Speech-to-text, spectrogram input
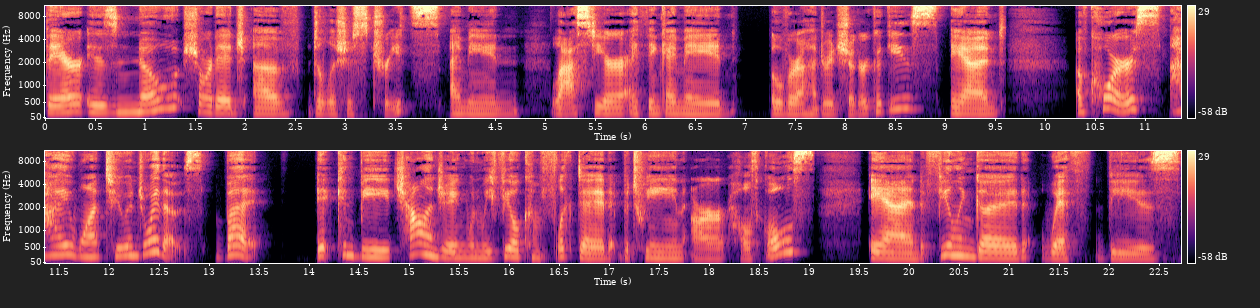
There is no shortage of delicious treats. I mean, last year, I think I made over a hundred sugar cookies. And of course, I want to enjoy those, but it can be challenging when we feel conflicted between our health goals and feeling good with these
